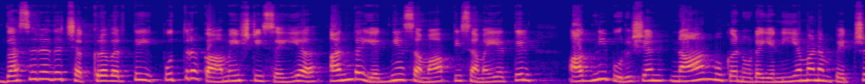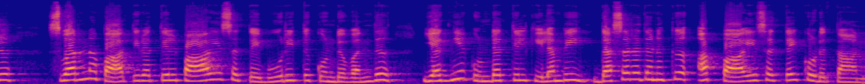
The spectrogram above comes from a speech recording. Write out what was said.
தசரத சக்கரவர்த்தி புத்திர காமேஷ்டி செய்ய அந்த யக்ஞ சமாப்தி சமயத்தில் அக்னி புருஷன் நான்முகனுடைய நியமனம் பெற்று ஸ்வர்ண பாத்திரத்தில் பாயசத்தை பூரித்து கொண்டு வந்து யக்ஞ குண்டத்தில் கிளம்பி தசரதனுக்கு அப்பாயசத்தை கொடுத்தான்.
